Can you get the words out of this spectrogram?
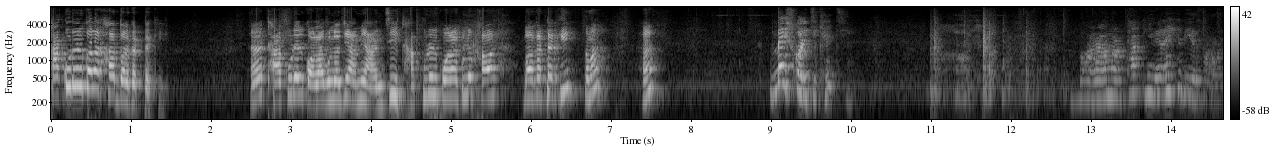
ঠাকুরের কলা খাওয়ার দরকারটা কি? হ্যাঁ ঠাকুরের কলাগুলো যে আমি আনছি ঠাকুরের কলাগুলো খাওয়ার দরকারটা কি তোমার? হ্যাঁ? বেশ করেছি খেয়েছি। বাড়া মাথা কিনে রেখে দিয়েছে আমার।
